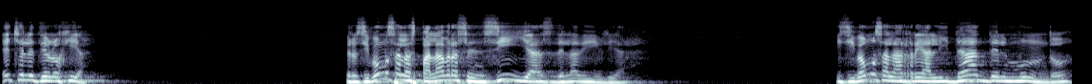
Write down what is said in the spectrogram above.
Échele teología. Pero si vamos a las palabras sencillas de la Biblia, y si vamos a la realidad del mundo,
